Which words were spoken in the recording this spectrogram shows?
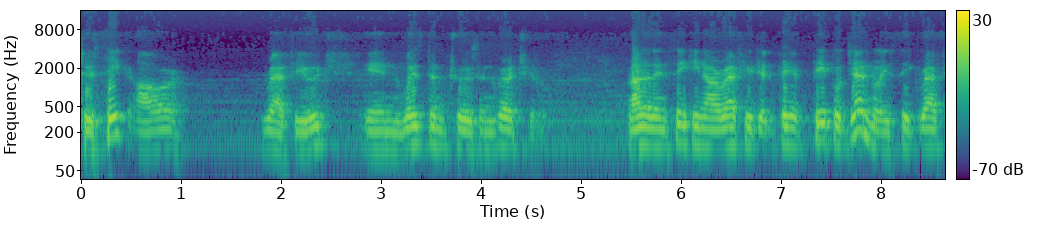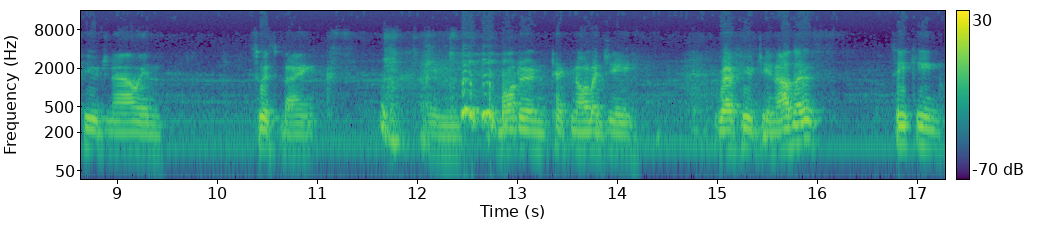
to seek our refuge in wisdom, truth, and virtue. Rather than seeking our refuge, people generally seek refuge now in Swiss banks, in modern technology, refuge in others, seeking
